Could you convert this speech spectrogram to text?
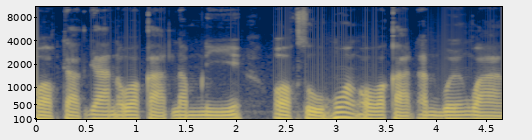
ออกจากยานอวกาศลำนี้ ออกสู่ห้วงอวกาศอันเวิงวาง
